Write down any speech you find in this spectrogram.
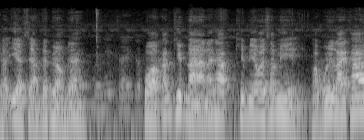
ครับเอียแสบได้พี่น้องเด้อพอกันคลิปหน้านะครับ คลิปนี้เอาไว้ซ้ำนี้ขอบคุณหลายๆครั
